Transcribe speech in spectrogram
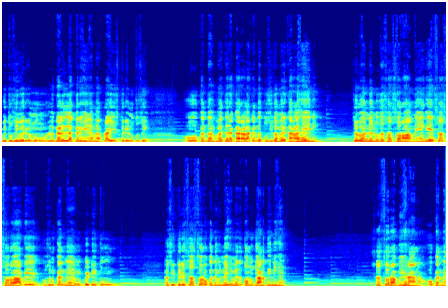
ਵੀ ਤੁਸੀਂ ਮੇਰੇ ਨੂੰ ਗਲੇ ਲੱਗ ਰਹੇ ਆ, ਮੈਂ ਪ੍ਰਾਈ ਇਸਤਰੀ ਨੂੰ ਤੁਸੀਂ। ਉਹ ਕਹਿੰਦਾ ਵੀ ਮੈਂ ਤੇਰਾ ਘਰ ਵਾਲਾ ਕਹਿੰਦਾ, ਤੁਸੀਂ ਤਾਂ ਮੇਰੇ ਘਰ ਵਾਲਾ ਹੈ ਹੀ ਨਹੀਂ। ਚਲੋ ਇੰਨੇ ਨੂੰ ਤੇ ਸੱਸ ਸਹੁਰਾ ਆਉਂਦੇ ਹੈਗੇ ਸੱਸ ਸਹੁਰਾ ਆ ਕੇ ਉਸ ਨੂੰ ਕਹਿੰਦੇ ਆ ਵੀ ਬੇਟੀ ਤੂੰ, ਅਸੀਂ ਤੇਰੇ ਸੱਸ ਸਹੁਰਾ ਕਹਿੰਦੇ ਵੀ ਨਹੀਂ, ਮੈਂ ਤਾਂ ਤੁਹਾਨੂੰ ਜਾਣਦੀ ਨਹੀਂ ਹੈ। ਸੱਸ ਸਸੁਰਾ ਵੀ ਹੈਰਾਨ, ਉਹ ਕਹਿੰਦੇ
